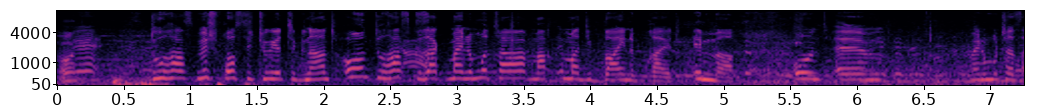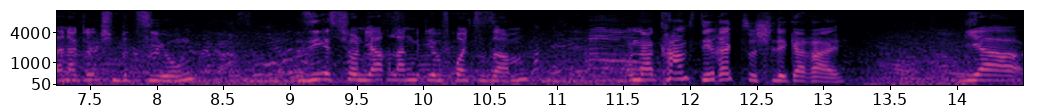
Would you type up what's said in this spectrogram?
Und Du hast mich Prostituierte genannt und du hast gesagt, meine Mutter macht immer die Beine breit. Immer. Und ähm, meine Mutter ist in einer glücklichen Beziehung. Sie ist schon jahrelang mit ihrem Freund zusammen. Und dann kam es direkt zur Schlägerei. Ja,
